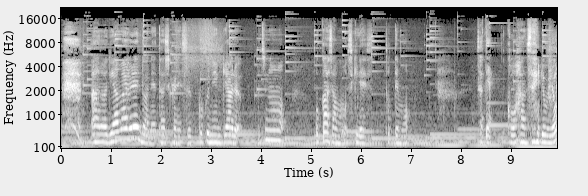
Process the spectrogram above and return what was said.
あの Dear My Friend はね確かにすっごく人気ある。うちのお母さんも好きです。とっても。さて後半戦読むよ。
